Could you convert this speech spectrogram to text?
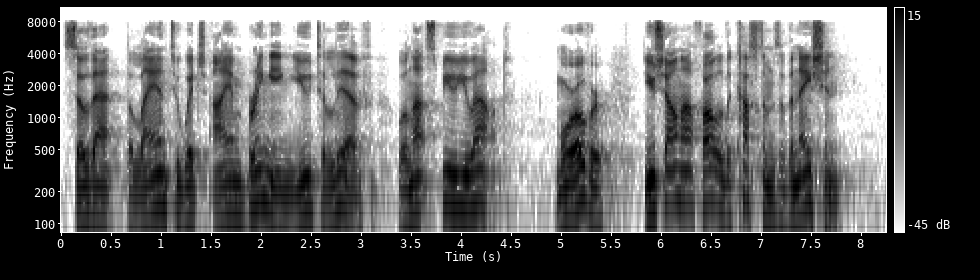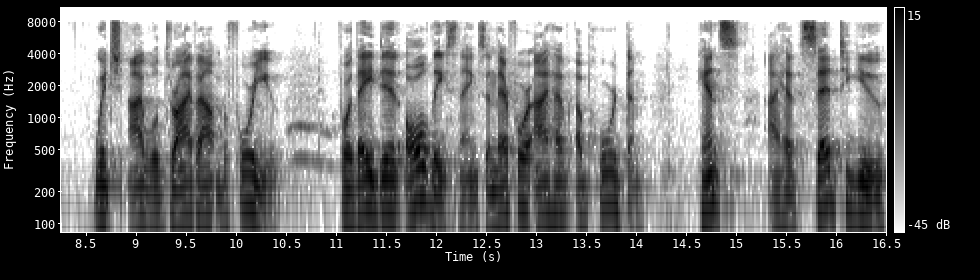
so that the land to which I am bringing you to live will not spew you out. Moreover, you shall not follow the customs of the nation, which I will drive out before you. For they did all these things, and therefore I have abhorred them. Hence, I have said to you,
